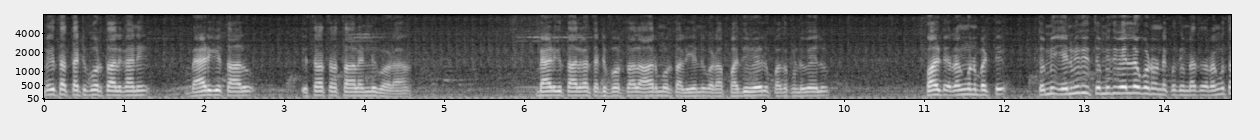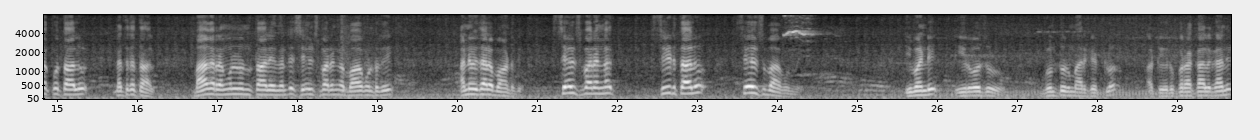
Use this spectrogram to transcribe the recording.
మిగతా థర్టీ ఫోర్ తాలు కానీ బ్యాడ్గి తాలు ఇతరత్ర తాలన్నీ కూడా. బ్యాడిగి తాలు కానీ థర్టీ ఫోర్ తాలు ఆరుమూరు తాలు ఇవన్నీ కూడా పదివేలు పదకొండు వేలు. క్వాలిటీ రంగును బట్టి తొమ్మిది ఎనిమిది తొమ్మిది వేలలో కూడా ఉండే కొద్దిగా మెత రంగు తక్కువ తాలు మెతక తాలు. బాగా రంగులు ఉన్న తాలు ఏంటంటే సేల్స్ పరంగా బాగుంటుంది. అన్ని విధాలు బాగుంటుంది. సేల్స్ పరంగా సీడ్ తాలు సేల్స్ బాగుంది. ఇవ్వండి ఈరోజు గుంటూరు మార్కెట్లో అటు ఎరుపు రకాలు కానీ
